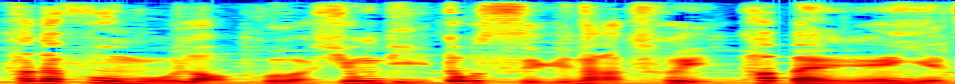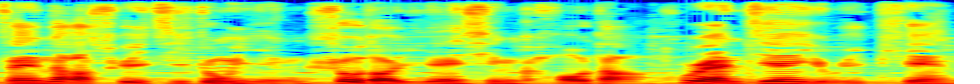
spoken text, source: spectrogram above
他的父母、老婆、兄弟都死于纳粹，他本人也在纳粹集中营受到严刑拷打。突然间，有一天，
